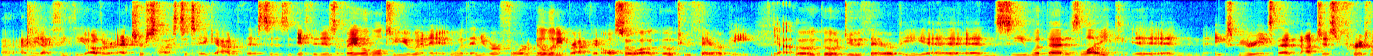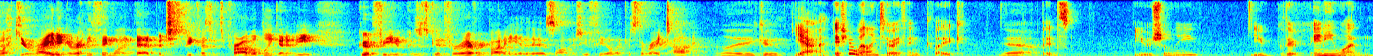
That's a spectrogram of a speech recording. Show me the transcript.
I- mean, I think the other exercise to take out of this is if it is available to you and it, within your affordability bracket, also uh, go to therapy. Yeah. Go, go do therapy and, and see what that is like and experience that not just for like your writing or anything like that, but just because it's probably going to be good for you because it's good for everybody as long as you feel like it's the right time. Like, uh, yeah if you're willing to i think like yeah. it's usually you there anyone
